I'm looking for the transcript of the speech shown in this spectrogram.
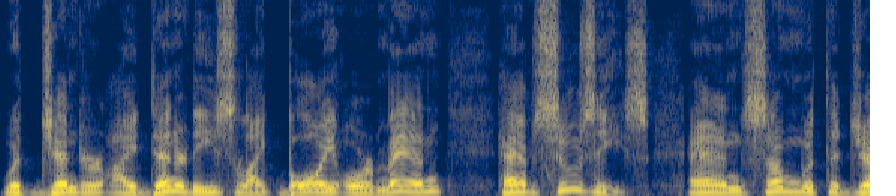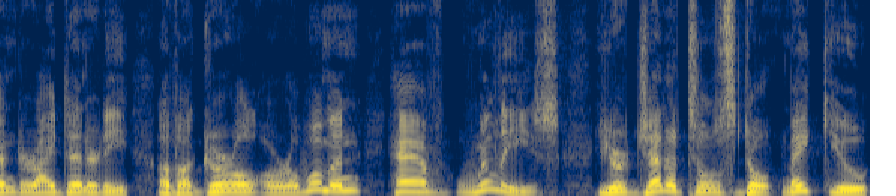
with gender identities like boy or man have Susies, and some with the gender identity of a girl or a woman have Willies. Your genitals don't make you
